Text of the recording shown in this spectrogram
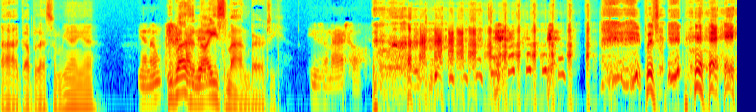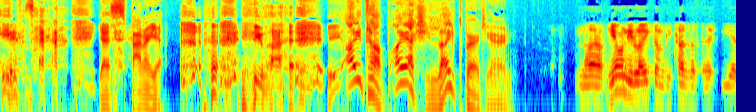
Ah, God bless him. Yeah, yeah. you know? He was And a then- nice man, Bertie. He was an arsehole. but he was, yes, spanner, yeah. he, wa- he, I thought I actually liked Bertie Ahern. no, you only liked him because of the. Yeah,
